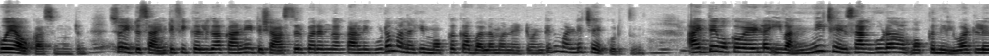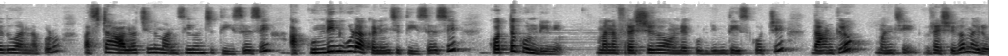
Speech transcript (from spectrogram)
పోయే అవకాశం ఉంటుంది. సో ఇటు సైంటిఫికల్గా కానీ ఇటు శాస్త్రపరంగా కానీ కూడా మనకి మొక్కకు బలం అనేటువంటిది మళ్ళీ చేకూరుతుంది. అయితే ఒకవేళ ఇవన్నీ చేశాక కూడా మొక్క నిలవట్లేదు అన్నప్పుడు ఫస్ట్ ఆలోచన మనసులోంచి తీసేసి ఆ కుండీని కూడా అక్కడి నుంచి తీసేసి కొత్త కుండీని మన ఫ్రెష్గా ఉండే కుండీని తీసుకొచ్చి దాంట్లో మంచి ఫ్రెష్గా మీరు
